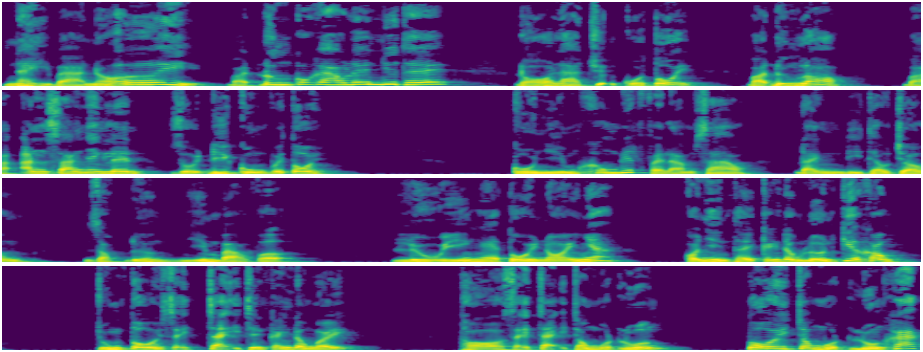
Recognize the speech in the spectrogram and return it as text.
này bà nó ơi, bà đừng có gào lên như thế. Đó là chuyện của tôi, bà đừng lo. Bà ăn sáng nhanh lên rồi đi cùng với tôi. Cô nhím không biết phải làm sao, đành đi theo chồng. Dọc đường nhím bảo vợ. Lưu ý nghe tôi nói nhé, có nhìn thấy cánh đồng lớn kia không? Chúng tôi sẽ chạy trên cánh đồng ấy. Thỏ sẽ chạy trong một luống, tôi trong một luống khác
